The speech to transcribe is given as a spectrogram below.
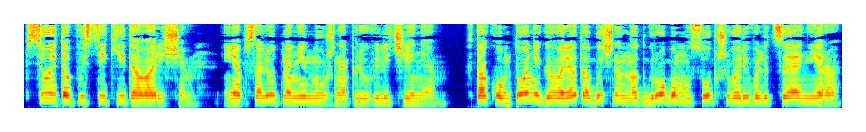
Все это пустяки, товарищи, и абсолютно ненужное преувеличение. В таком тоне говорят обычно над гробом усопшего революционера,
